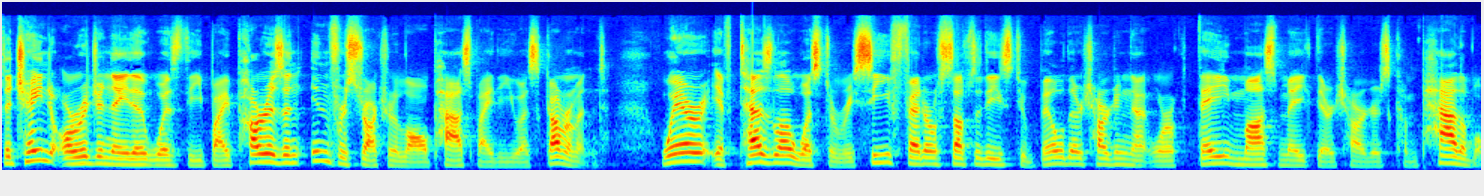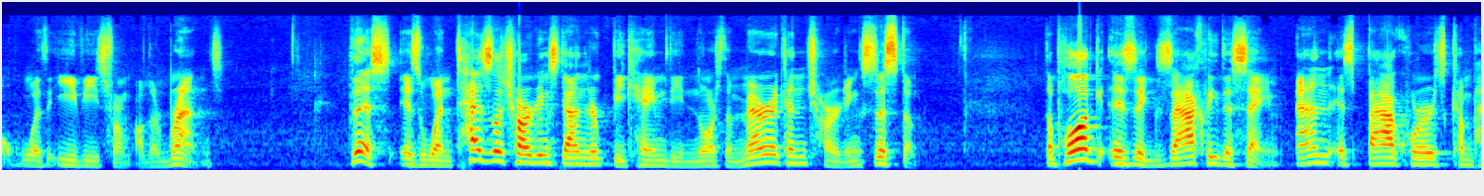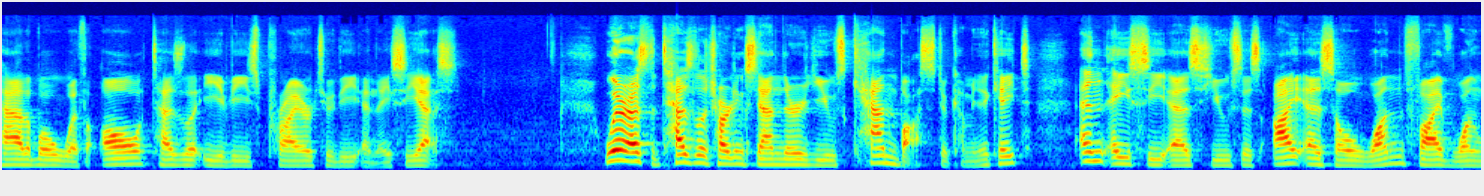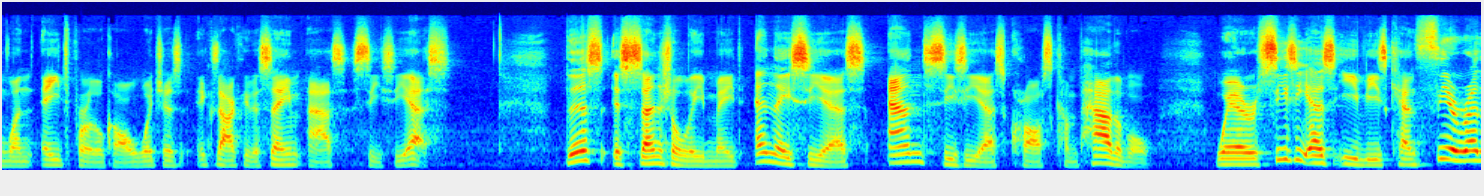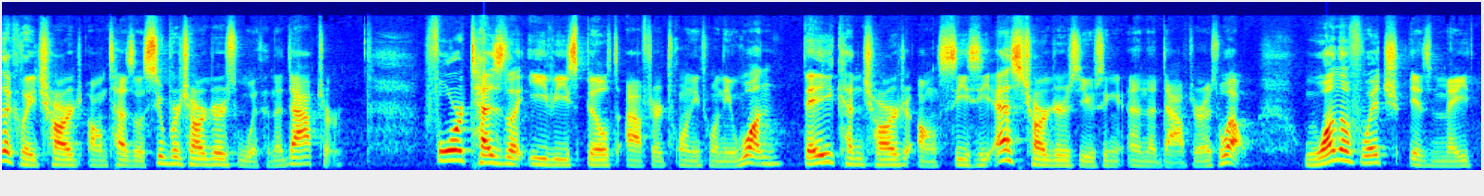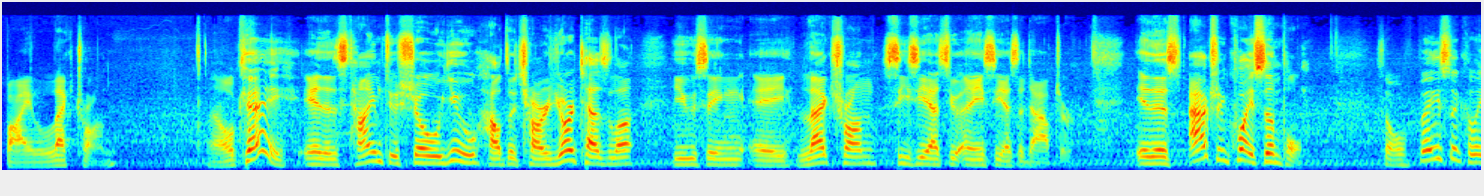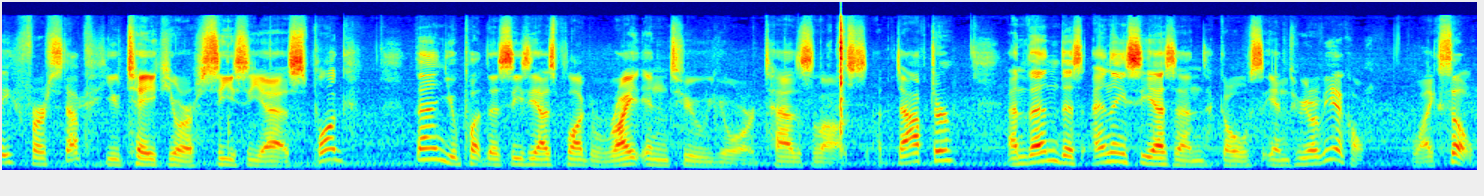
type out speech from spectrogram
The change originated with the bipartisan infrastructure law passed by the US government, where if Tesla was to receive federal subsidies to build their charging network, they must make their chargers compatible with EVs from other brands. This is when Tesla charging standard became the North American charging system. The plug is exactly the same and is backwards compatible with all Tesla EVs prior to the NACS. Whereas the Tesla charging standard uses CAN bus to communicate, NACS uses ISO 15118 protocol, which is exactly the same as CCS. This essentially made NACS and CCS cross-compatible, where CCS EVs can theoretically charge on Tesla superchargers with an adapter. For Tesla EVs built after 2021, they can charge on CCS chargers using an adapter as well, one of which is made by Lectron. Okay, it is time to show you how to charge your Tesla using a Lectron CCS to NACS adapter. It is actually quite simple. So basically, first step, you take your CCS plug, then you put the CCS plug right into your Tesla's adapter, and then this NACS end goes into your vehicle, like so.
